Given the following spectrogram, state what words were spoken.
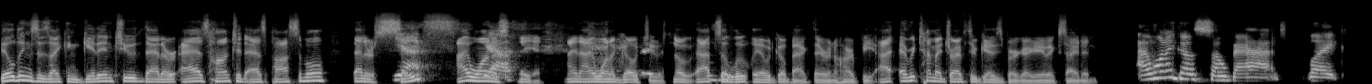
buildings as i can get into that are as haunted as possible that are safe yes. i want to Yeah. stay in and i want to go to so mm-hmm. absolutely i would go back there in a heartbeat I, every time i drive through gettysburg i get excited I want to go so bad. Like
